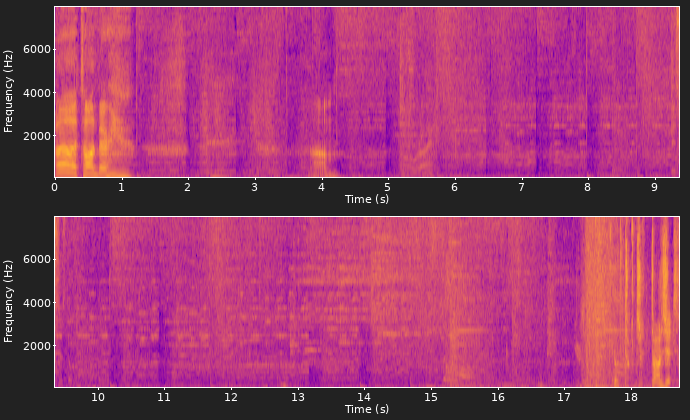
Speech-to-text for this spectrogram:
Ah, Tonberry. it.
